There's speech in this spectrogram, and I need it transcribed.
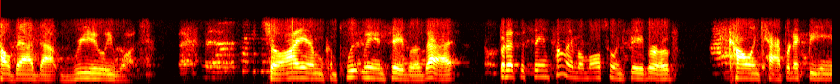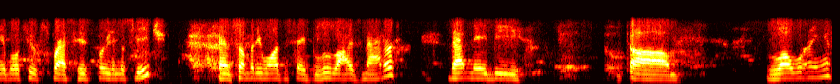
how bad that really was. So I am completely in favor of that. But at the same time, I'm also in favor of Colin Kaepernick being able to express his freedom of speech. And somebody wants to say Blue Lives Matter. That may be um, lowering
